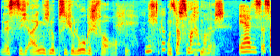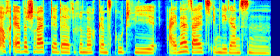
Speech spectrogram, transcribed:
lässt sich eigentlich nur psychologisch verorten. Nicht nur Und das mach mal. Ja, das ist auch, er beschreibt ja da drin auch ganz gut, wie einerseits ihm die ganzen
